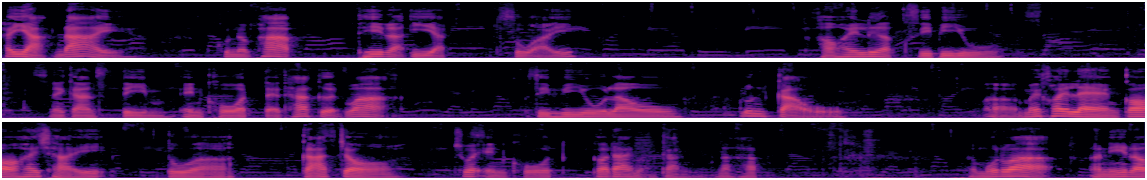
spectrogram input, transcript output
ถ้าอยากได้คุณภาพที่ละเอียดสวย เขาให้เลือก CPU ในการสตรีม encode แต่ถ้าเกิดว่า CPU เรารุ่นเก่า ไม่ค่อยแรงก็ให้ใช้ตัวการ์ดจอช่วย encode ก็ได้เหมือนกันนะครับ สมมุติว่าอันนี้เรา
